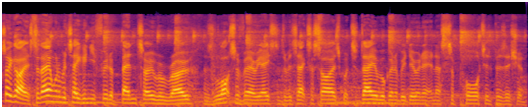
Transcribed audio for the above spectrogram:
So guys, today I'm going to be taking you through the bent over row. There's lots of variations of this exercise, but today we're going to be doing it in a supported position.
